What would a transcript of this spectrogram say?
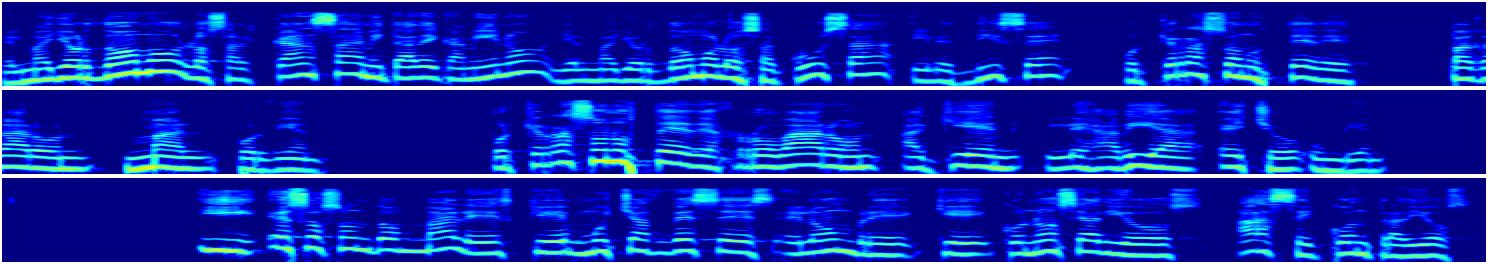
El mayordomo los alcanza a mitad de camino y el mayordomo los acusa y les dice, ¿por qué razón ustedes pagaron mal por bien? ¿Por qué razón ustedes robaron a quien les había hecho un bien? Y esos son dos males que muchas veces el hombre que conoce a Dios hace contra Dios.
